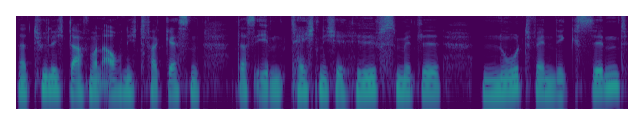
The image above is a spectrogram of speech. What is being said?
natürlich darf man auch nicht vergessen, dass eben technische Hilfsmittel notwendig sind,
